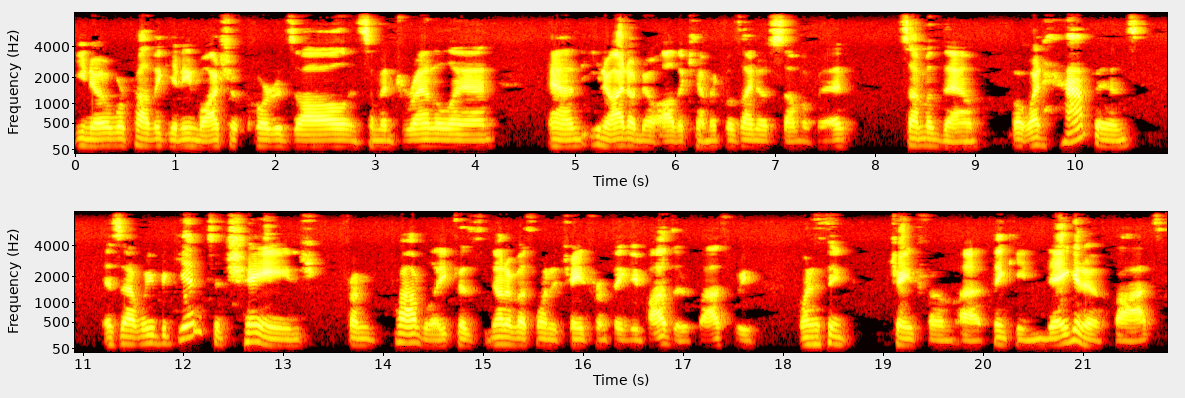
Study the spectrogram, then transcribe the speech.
you know, we're probably getting wash of cortisol and some adrenaline and, you know, I don't know all the chemicals, I know some of it, some of them. But what happens is that we begin to change from probably, because none of us want to change from thinking positive thoughts, we want to think change from uh, thinking negative thoughts,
